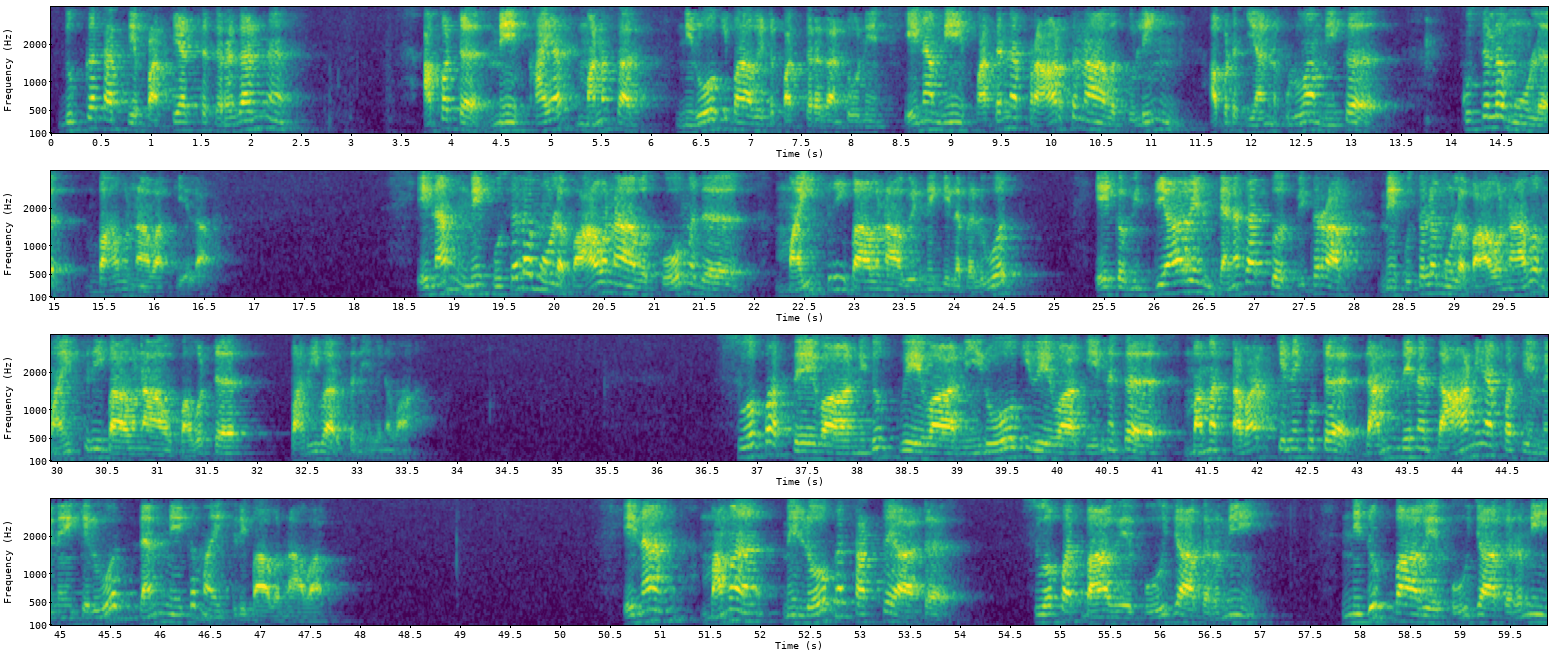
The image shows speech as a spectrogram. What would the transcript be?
දුක්ඛ සත්‍ය ප්‍රත්‍යක්ෂ කරගන්න අපට මේ කයත් මනසත් නිරෝගී භාවයට පත් කරගන්න ඕනේ. එහෙනම් මේ පතන ප්‍රාර්ථනාව තුලින් අපට කියන්න පුළුවන් මේක කුසල මූල භාවනාවක් කියලා. එහෙනම් මේ කුසල මූල භාවනාව කොහොමද මෛත්‍රී භාවනාව වෙන්නේ කියලා බැලුවොත් ඒක විද්‍යාවෙන් දැනගත්තොත් විතරක් මේ කුසල මූල භාවනාව මෛත්‍රී භාවනාව බවට පරිවර්තනය වෙනවා. සුවපත් වේවා නිදුක් වේවා නිරෝගී වේවා කියනක මම තවත් කෙනෙකුට දන් දෙන දානයක් වශයෙන් මෙනෙහි කෙරුවොත් දැන් මේක මෛත්‍රී භාවනාවක්. එහෙනම් මම මේ ලෝක සත්වයාට සුවපත් භාවයේ පූජා කරමි. නිදුක් භාවයේ පූජා කරමි.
